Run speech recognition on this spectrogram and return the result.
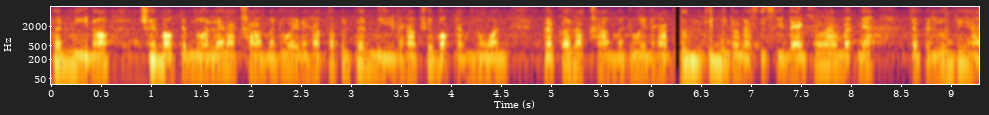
เพื่อนๆมีเนาะช่วยบอกจำนวนและราคามาด้วยนะครับ ถ้าเพื่อนๆมีนะครับช่วยบอกจำนวน แล้วก็ราคามาด้วยนะครับ รุ่นที่มีตัวหนังสือสีแดงข้างล่างแบบเนี้ยจะเป็นรุ่นที่หา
